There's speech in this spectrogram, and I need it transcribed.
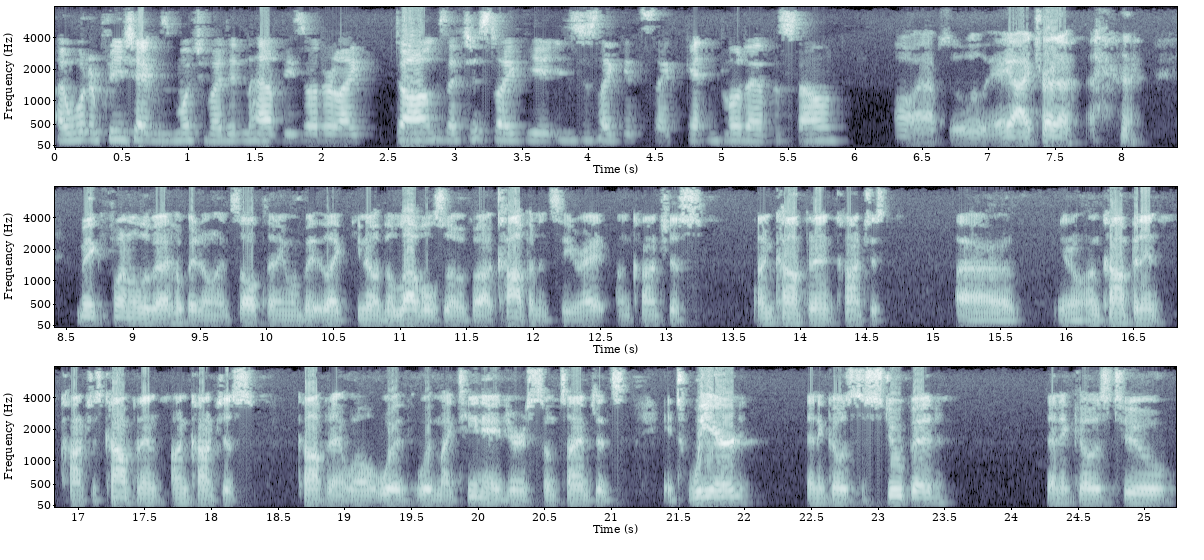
I wouldn't appreciate as much if I didn't have these other like dogs that just like it's just like it's like getting blood out of the stone. Oh, absolutely. Yeah, I try to make fun a little bit. I hope I don't insult anyone, but like you know the levels of uh, competency, right? Unconscious, uncompetent, conscious. Uh, you know, uncompetent, conscious, competent, unconscious, competent. Well, with with my teenagers, sometimes it's it's weird, then it goes to stupid, then it goes to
